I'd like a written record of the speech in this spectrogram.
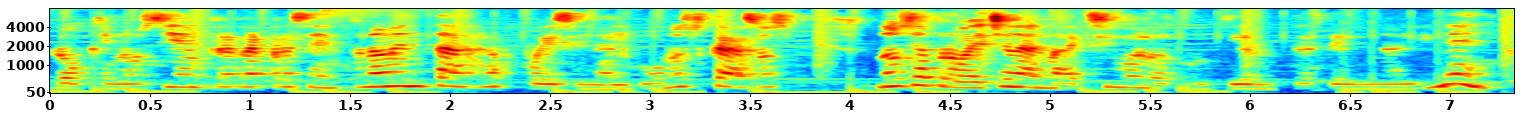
lo que no siempre representa una ventaja, pues en algunos casos no se aprovechan al máximo los nutrientes de un alimento.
